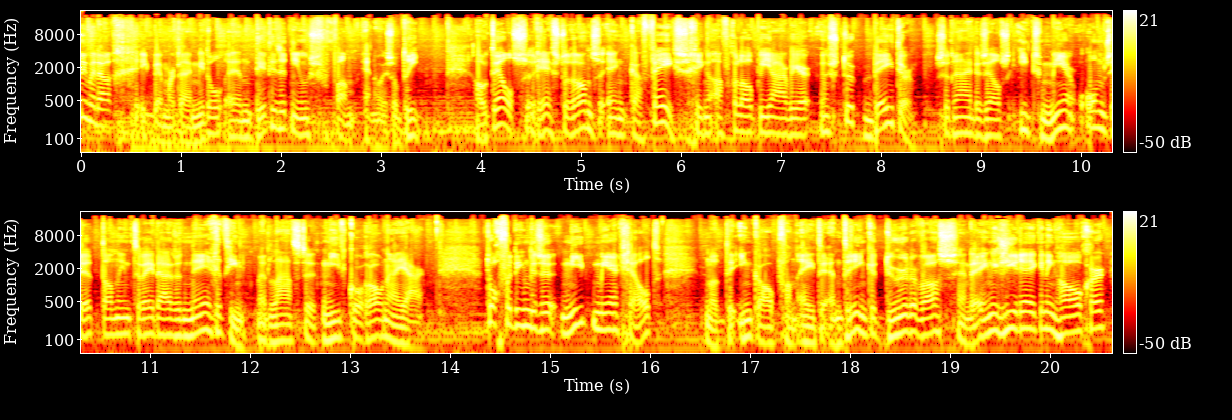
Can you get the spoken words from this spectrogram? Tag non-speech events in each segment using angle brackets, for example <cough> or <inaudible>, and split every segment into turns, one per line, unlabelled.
Goedemiddag, ik ben Martijn Middel en dit is het nieuws van NOS op 3. Hotels, restaurants en cafés gingen afgelopen jaar weer een stuk beter. Ze draaiden zelfs iets meer omzet dan in 2019, het laatste niet-coronajaar. Toch verdienden ze niet meer geld, omdat de inkoop van eten en drinken duurder was en de energierekening hoger...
